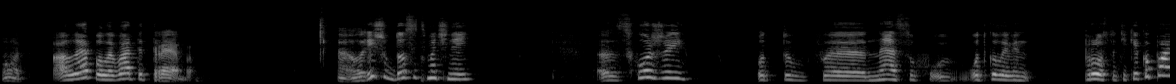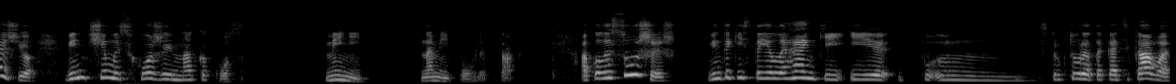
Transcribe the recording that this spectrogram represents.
От. Але поливати треба. Е, Горішок досить смачний. Е, Схожий, от в е, несуху, от коли він просто тільки копаєш його, він чимось схожий на кокос. Мені, на мій погляд, так. А коли сушиш, він такий стає легенький і структура така цікава.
